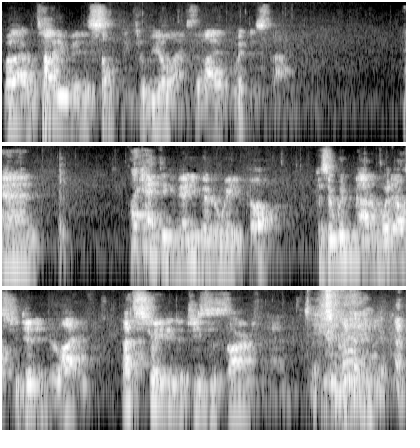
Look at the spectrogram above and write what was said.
but I will tell you it is something to realize that I have witnessed that. And I can't think of any better way to go, because it wouldn't matter what else you did in your life. That's straight into Jesus' arms, man.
